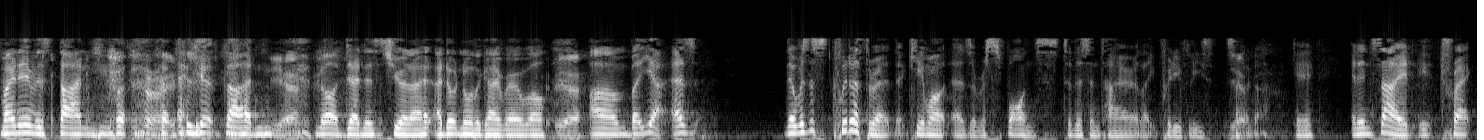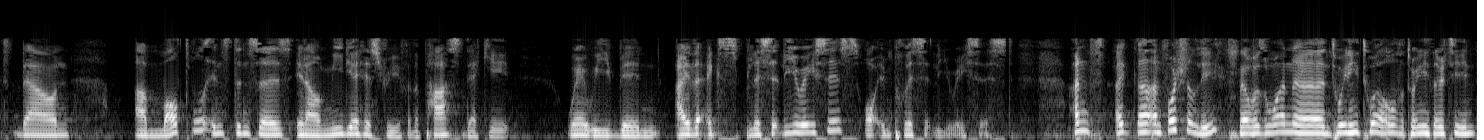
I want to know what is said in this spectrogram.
my name is Tan, Right. Elliot Tan. Yeah. Not Dennis Chew, and I, I don't know the guy very well. Yeah. Um, but yeah, as there was this Twitter thread that came out as a response to this entire like Preetipls Yeah. saga. Okay, and inside it tracked down uh, multiple instances in our media history for the past decade where we've been either explicitly racist or implicitly racist. Un- uh, unfortunately, there was one uh, in 2012 or 2013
